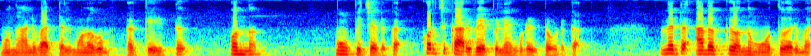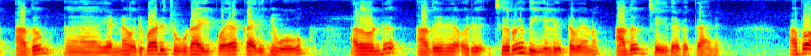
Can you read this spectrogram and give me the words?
മൂന്നാൽ വറ്റൽമുളകും ഒക്കെ ഇട്ട് ഒന്ന് മൂപ്പിച്ചെടുക്കുക കുറച്ച് കറിവേപ്പിലയും കൂടെ ഇട്ട് കൊടുക്കുക എന്നിട്ട് അതൊക്കെ ഒന്ന് മൂത്ത് വരുമ്പോൾ അതും എണ്ണ ഒരുപാട് ചൂടായി പോയാൽ കരിഞ്ഞു പോകും. അതുകൊണ്ട് അതിന് ഒരു ചെറു തീയിലിട്ട് വേണം അതും ചെയ്തെടുക്കാൻ. അപ്പോൾ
